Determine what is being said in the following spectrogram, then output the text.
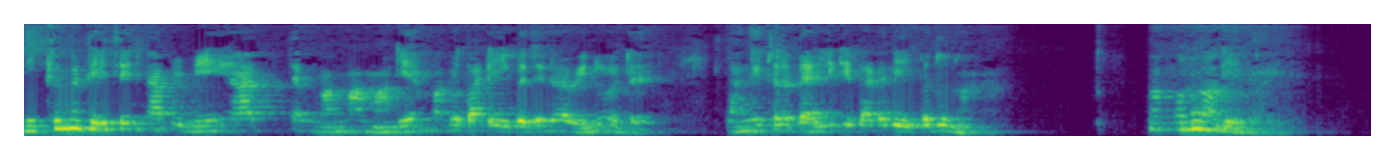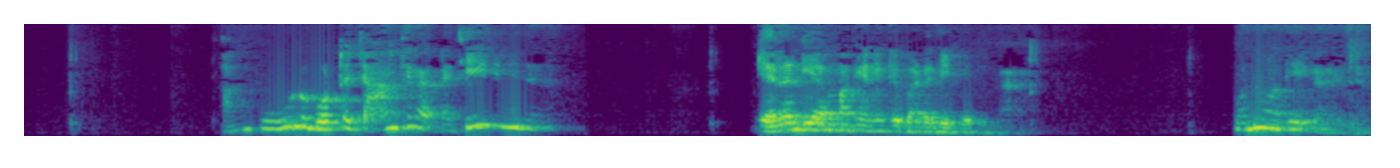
නිකමට හිතෙන් අපි මේ ආත්තන් මම මගේ අම්මගේ බඩේ ඉපදෙනවා වෙනුවට ළඟිතර බැල්ලිගේ බඩේ ඉපදුනා. මම මොන වගේ කරන්නේ? සම්පූර්ණ පොට chance එකක් නැති නේද? ගැරන්ටි අම්මා කෙනෙක්ගේ බඩ දීපුණා. මොන වගේ කරන්නේ?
